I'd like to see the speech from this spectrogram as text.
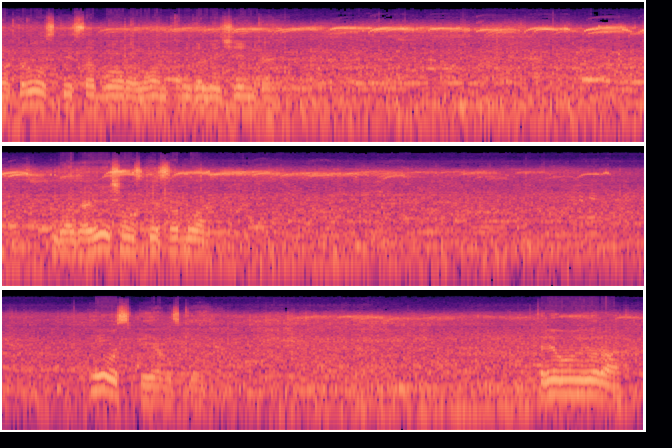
Покровский собор, вон там далеченько. Благовещенский собор. И Успенский. Триумвират.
